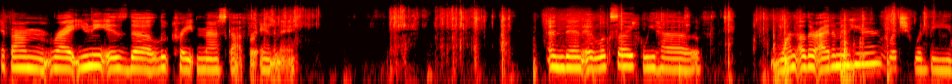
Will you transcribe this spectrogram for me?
If I'm right, Uni is the Loot Crate mascot for anime. And then it looks like we have one other item in here, which would be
